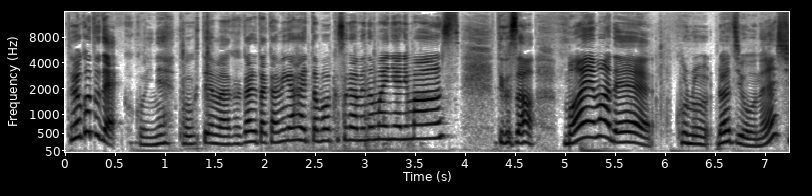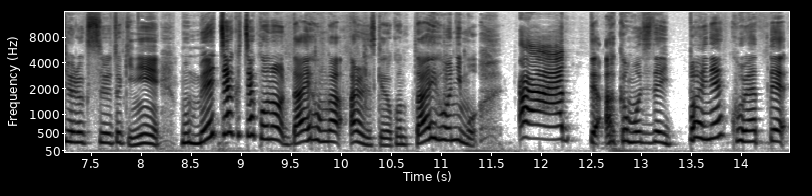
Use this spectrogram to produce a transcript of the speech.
ということでここにねトークテーマが書かれた紙が入ったボックスが目の前にあります。てかさ前までこのラジオをね収録する時にもうめちゃくちゃこの台本があるんですけどこの台本にもって赤文字でいっぱいねこうやって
